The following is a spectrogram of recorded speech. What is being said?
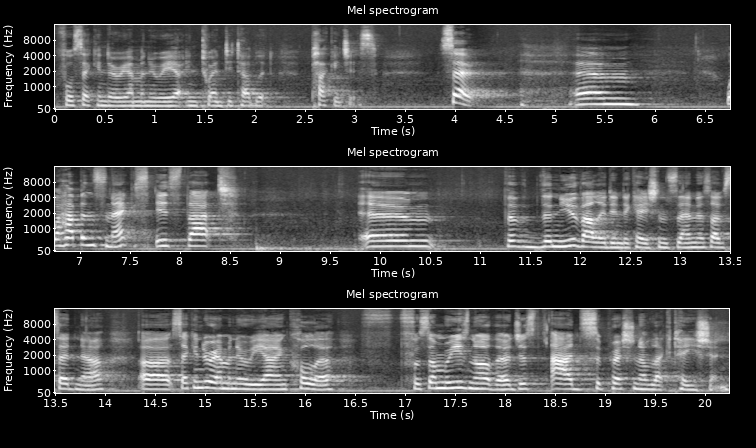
for secondary amenorrhea in 20 tablet packages. So, um, what happens next is that um, the, the, new valid indications, then, as I've said now, uh, secondary amenorrhea and cholera, for some reason or other, just add suppression of lactation.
